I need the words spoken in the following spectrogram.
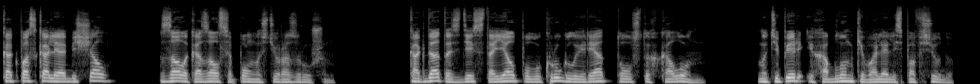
Как Паскали обещал, Зал оказался полностью разрушен. Когда-то здесь стоял полукруглый ряд толстых колонн, но теперь их обломки валялись повсюду.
